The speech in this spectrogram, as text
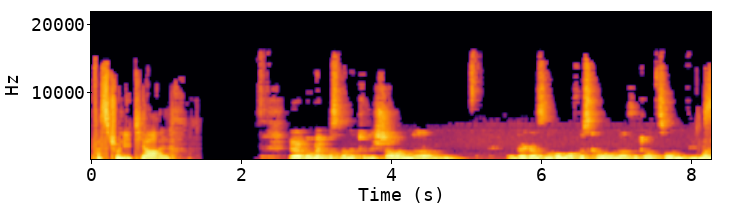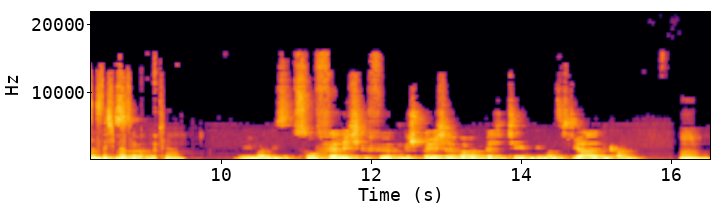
fast schon ideal. Ja, im Moment muss man natürlich schauen, ähm, in der ganzen Homeoffice-Corona-Situation, wie man ist das nicht diese, mehr so gut, ja. wie man diese zufällig geführten Gespräche über irgendwelche Themen, wie man sich die erhalten kann. Mhm.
